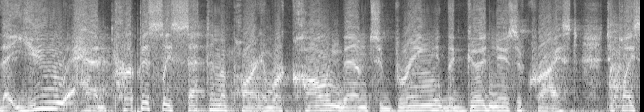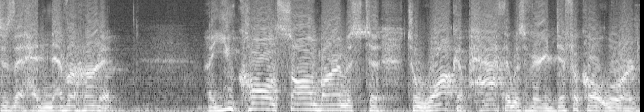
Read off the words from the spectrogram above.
that you had purposely set them apart and were calling them to bring the good news of Christ to places that had never heard it. Uh, you called Saul and Barnabas to, to walk a path that was very difficult, Lord,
